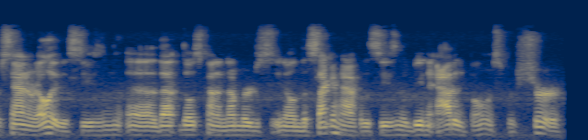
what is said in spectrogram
or Santorelli this season, uh, that those kind of numbers, you know, the second half of the season would be an added bonus for sure.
